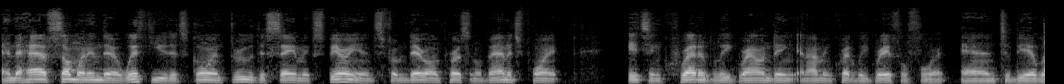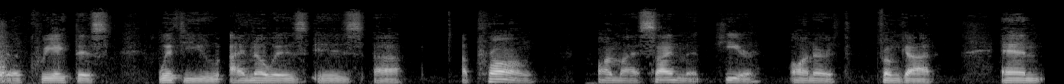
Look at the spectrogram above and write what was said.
And to have someone in there with you that's going through the same experience from their own personal vantage point, it's incredibly grounding and I'm incredibly grateful for it. And to be able to create this with you, I know is is uh, a prong on my assignment here on earth from God. And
